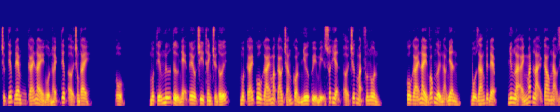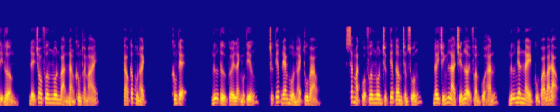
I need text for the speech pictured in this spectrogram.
trực tiếp đem cái này hồn hạch tiếp ở trong tay. Ồ, một tiếng nữ tử nhẹ kêu chi thanh truyền tới, một cái cô gái mặc áo trắng còn như quỷ mị xuất hiện ở trước mặt phương nôn. Cô gái này vóc người ngạo nhân, bộ dáng tuyệt đẹp, nhưng là ánh mắt lại cao ngạo dị thường, để cho phương nôn bản năng không thoải mái. Cao cấp hồn hạch. Không tệ. Nữ tử cười lạnh một tiếng, trực tiếp đem hồn hạch thu vào. Sắc mặt của phương nôn trực tiếp âm chấm xuống, đây chính là chiến lợi phẩm của hắn, nữ nhân này cũng quá bá đạo,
